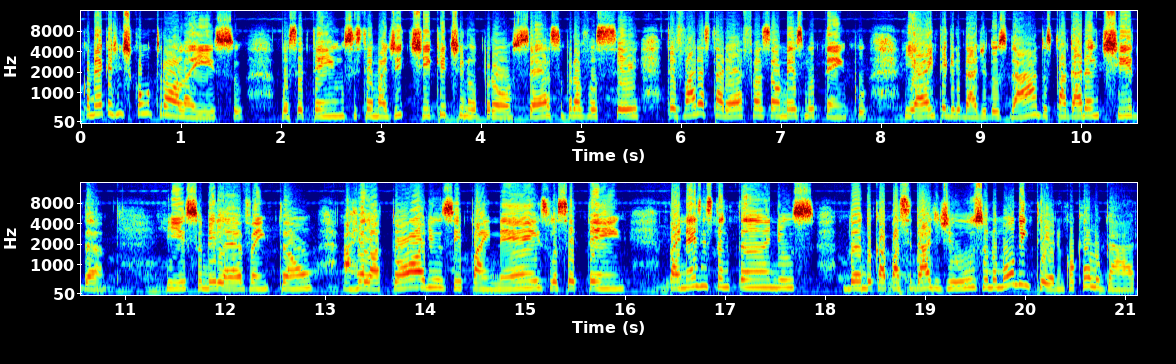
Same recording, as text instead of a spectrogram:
Como é que a gente controla isso? Você tem um sistema de ticket no processo para você ter várias tarefas ao mesmo tempo. E a integridade dos dados está garantida. E isso me leva então a relatórios e painéis. Você tem painéis instantâneos dando capacidade de uso no mundo inteiro, em qualquer lugar.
